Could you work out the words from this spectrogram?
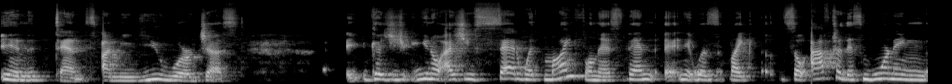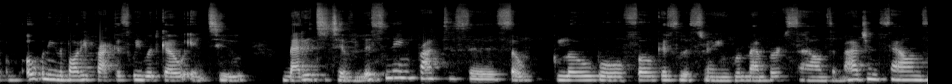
intense. I mean, you were just because you, you know as you said with mindfulness then and it was like so after this morning opening the body practice we would go into meditative listening practices so global focus listening remembered sounds imagined sounds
